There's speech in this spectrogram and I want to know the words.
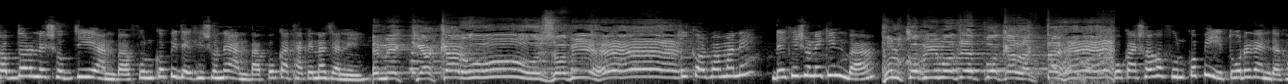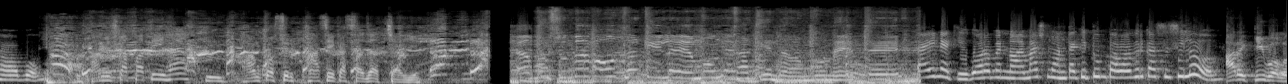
সব ধরনের সবজি আনবা ফুলকপি দেখে শুনে আনবা পোকা থাকে না জানি। করবা মানে দেখে শুনে কিনবা फूलगोभी मुझे पोका लगता है পোকা সহ ফুলকপি তোরে রান্দা খাওয়াবো हम इसका पति है हमको सिर्फ फांसी का सजा चाहिए তাই নাকি গরমের নয় মাস মনটা কি টুম্পা বাবির কাছে ছিল আরে কি বলো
